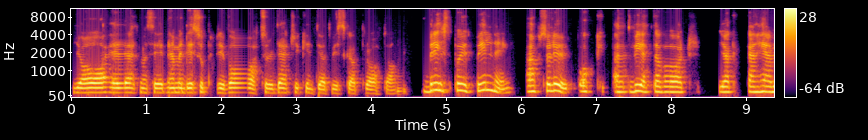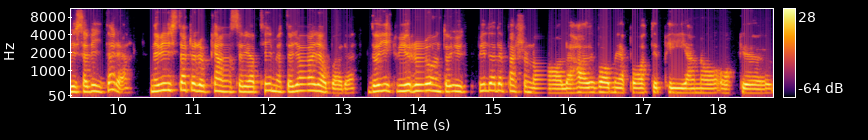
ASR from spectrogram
Ja, är det att man säger nej men det är så privat så det där tycker inte jag att vi ska prata om. Brist på utbildning, absolut. Och att veta vart jag kan hänvisa vidare. När vi startade upp cancerrehab-teamet där jag jobbade, då gick vi runt och utbildade personal, var med på ATP och, och uh,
